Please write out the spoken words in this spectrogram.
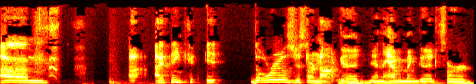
Um, I, I think it. The Orioles just are not good, and they haven't been good for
